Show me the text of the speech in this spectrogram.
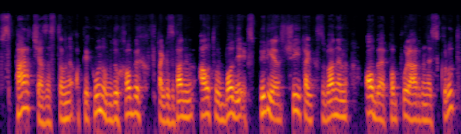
wsparcia ze strony opiekunów duchowych w tak zwanym out of body experience, czyli tak zwanym OBE, popularny skrót.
